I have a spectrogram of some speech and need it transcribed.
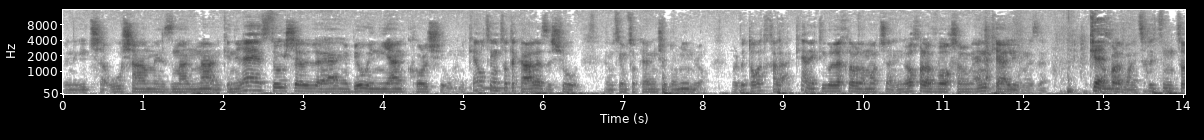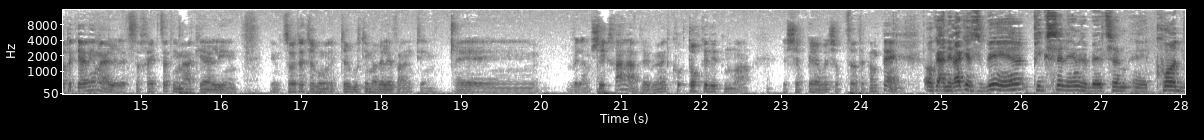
ונגיד שהו שם אה, זמן מה, אני כנראה סוג של, אה, הביעו עניין כלשהו. אני כן רוצה למצוא את הקהל הזה שוב, אני רוצה למצוא קהלים שדומים לו. אבל בתור התחלה, כן, הייתי הולך לעולמות שאני לא יכול לבוא עכשיו, אין לי קהלים לזה. לא כן. יכול לבוא, אני צריך למצוא את הקהלים האלה, לשחק קצת עם הקהלים, למצוא את התרגו- התרגותים הרלוונטיים, אה, ולהמשיך הלאה, ובאמת תוך כדי תנועה, לשפר ולשפצר את הקמפיין. אוקיי, אני רק אסביר, פיקסלים זה בעצם אה, קוד,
